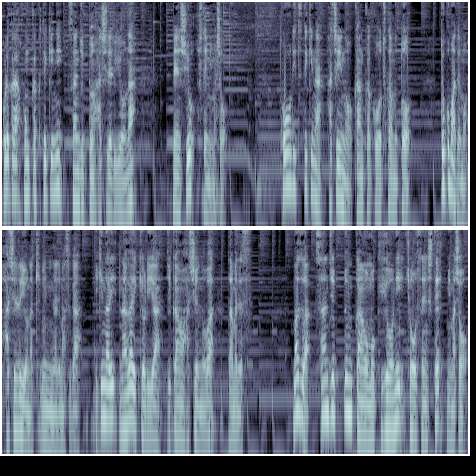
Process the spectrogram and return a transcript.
これから本格的に30分走れるような練習をしてみましょう。効率的な走りの感覚をつかむと、どこまでも走れるような気分になりますが、いきなり長い距離や時間を走るのはダメです。まずは30分間を目標に挑戦してみましょ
